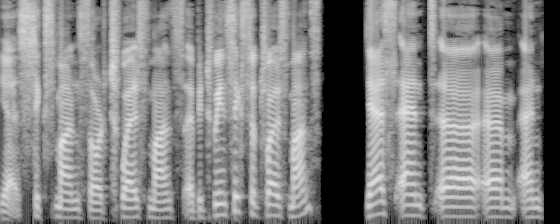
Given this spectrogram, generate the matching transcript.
yeah, six months or 12 months, between six to 12 months. Yes. And, uh, um, and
